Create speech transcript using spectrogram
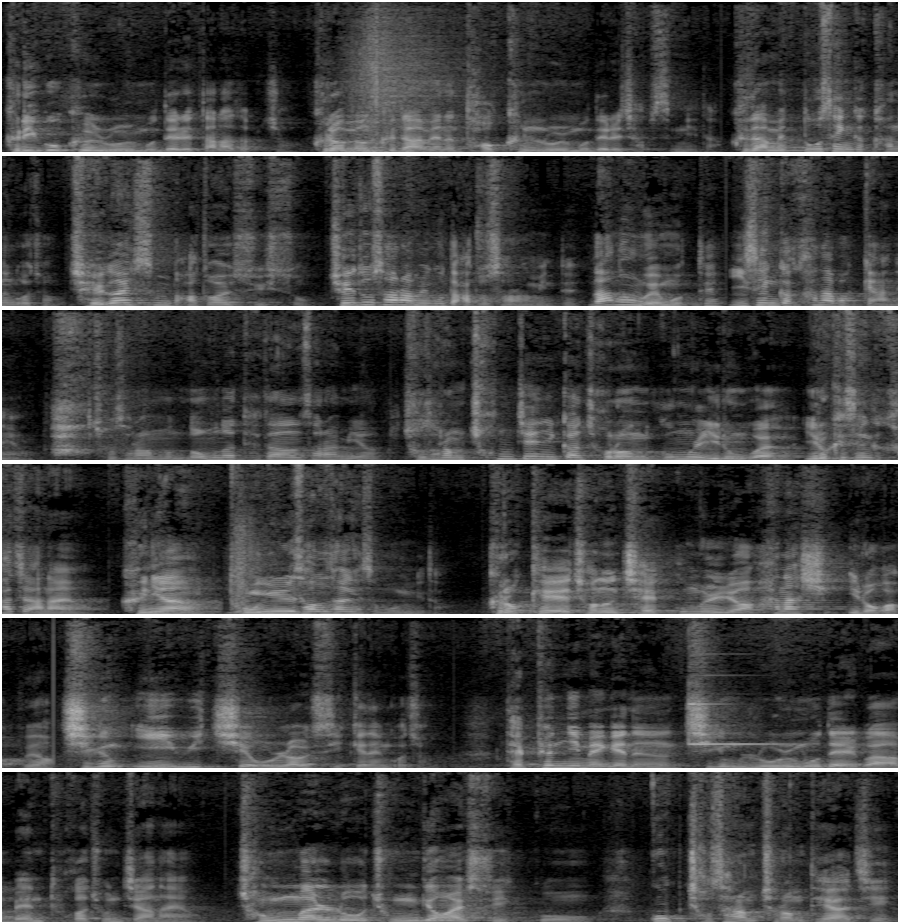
그리고 그 롤모델을 따라잡죠. 그러면 그 다음에는 더 큰 롤모델을 잡습니다. 그 다음에 또 생각하는 거죠. 제가 했으면 나도 할 수 있어. 쟤도 사람이고 나도 사람인데? 나는 왜 못해? 이 생각 하나밖에 안 해요. 아, 저 사람은 너무나 대단한 사람이야. 저 사람은 천재니까 저런 꿈을 이룬 거야. 이렇게 생각하지 않아요. 그냥 동일 선 상에서 봅니다 그렇게 저는 제 꿈을요 하나씩 이뤄갔고요 지금 이 위치에 올라올 수 있게 된 거죠 대표님에게는 지금 롤모델과 멘토가 존재하나요? 정말로 존경할 수 있고 꼭 저 사람처럼 돼야지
